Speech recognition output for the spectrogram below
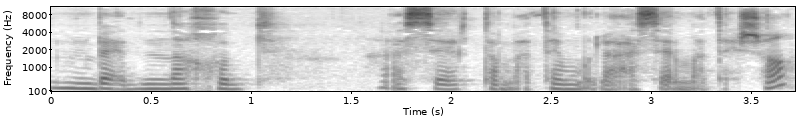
من بعد ناخذ عصير طماطم ولا عصير مطيشة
